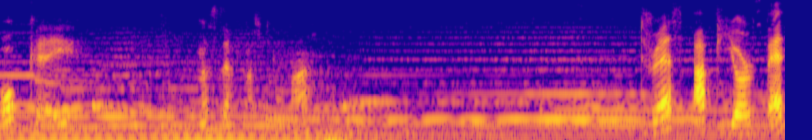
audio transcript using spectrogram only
Okej. Następna strona. Dress up your pet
